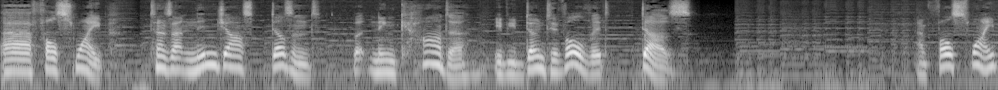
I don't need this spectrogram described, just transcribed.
uh, false swipe. Turns out Ninjask doesn't, but Nincada, if you don't evolve it, does. And false swipe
